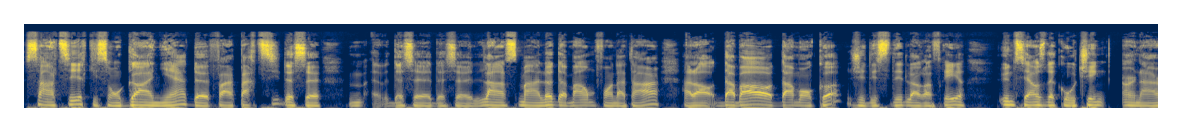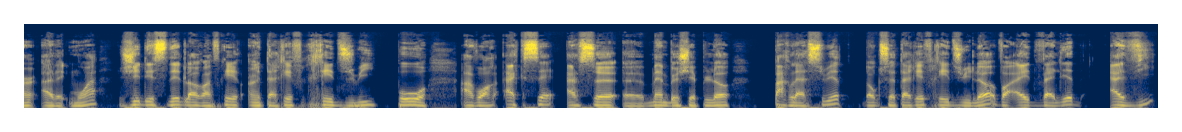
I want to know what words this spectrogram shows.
sentir qu'ils sont gagnants de faire partie de ce de ce de ce lancement-là de membres fondateurs. Alors d'abord, dans mon cas, j'ai décidé de leur offrir une séance de coaching un à un avec moi. J'ai décidé de leur offrir un tarif réduit pour avoir accès à ce euh, membership-là par la suite. Donc, ce tarif réduit-là va être valide à vie.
